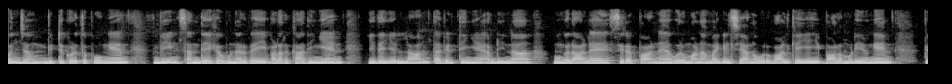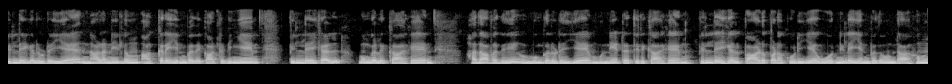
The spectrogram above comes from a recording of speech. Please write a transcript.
கொஞ்சம் விட்டு கொடுத்து போங்க. வீண் சந்தேக உணர்வை வளர்க்காதீங்க. இதையெல்லாம் தவிர்த்தீங்க அப்படின்னா உங்களால் சிறப்பான ஒரு மன மகிழ்ச்சியான ஒரு வாழ்க்கையை வாழ முடியுங்க. பிள்ளைகளுடைய நலனிலும் அக்கறை என்பதை காட்டுவீங்க. பிள்ளைகள் உங்களுக்காக அதாவது உங்களுடைய முன்னேற்றத்திற்காக பிள்ளைகள் பாடுபடக்கூடிய ஒரு நிலை என்பது உண்டாகும்.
